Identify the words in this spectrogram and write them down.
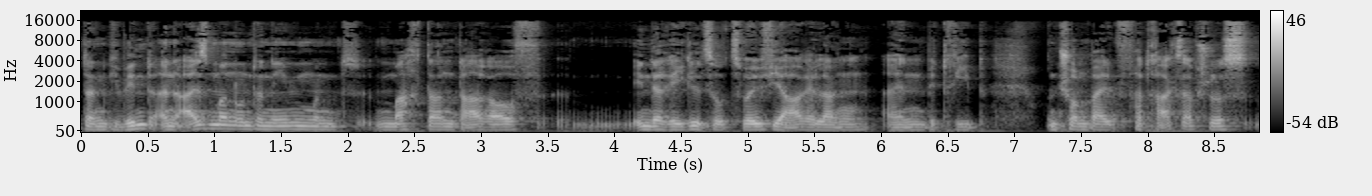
dann gewinnt ein Eisenbahnunternehmen und macht dann darauf in der Regel so zwölf Jahre lang einen Betrieb. Und schon bei Vertragsabschluss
